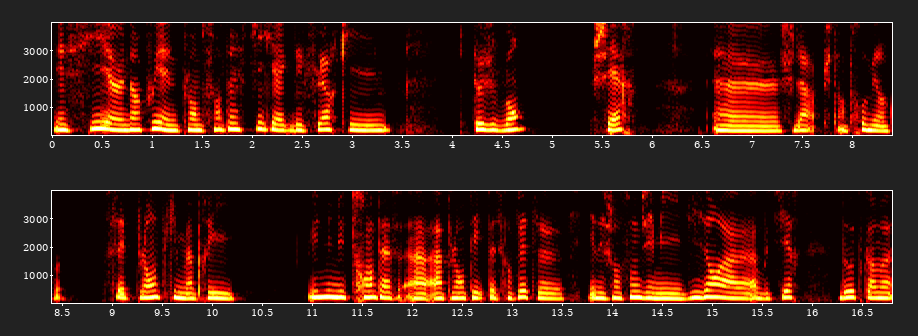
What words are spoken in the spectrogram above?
Et si euh, d'un coup il y a une plante fantastique avec des fleurs qui, que je vends cher, euh, je suis là, putain, trop bien quoi. Cette plante qui m'a pris une minute trente à, planter. Parce qu'en fait, euh, il y a des chansons que j'ai mis dix ans à aboutir. D'autres comme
